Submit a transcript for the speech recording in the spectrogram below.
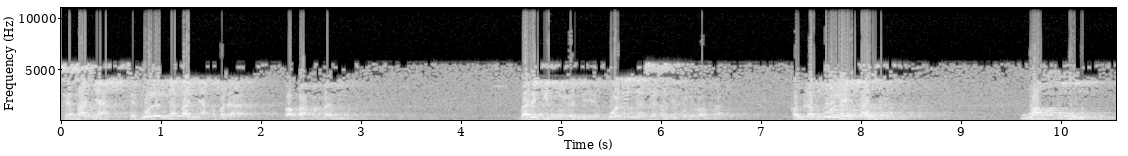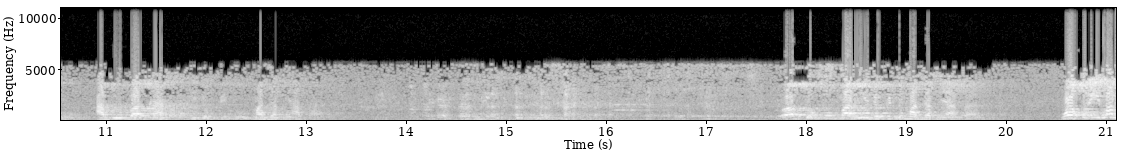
Saya tanya, saya boleh nggak tanya kepada bapak kembali? Balikin kepada dia, boleh nggak saya tanya kepada bapak? Kalau bilang boleh, tanya. Waktu Abu Bakar hidup itu, mazhabnya apa? Waktu Umar hidup itu mazhabnya apa? Waktu Imam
